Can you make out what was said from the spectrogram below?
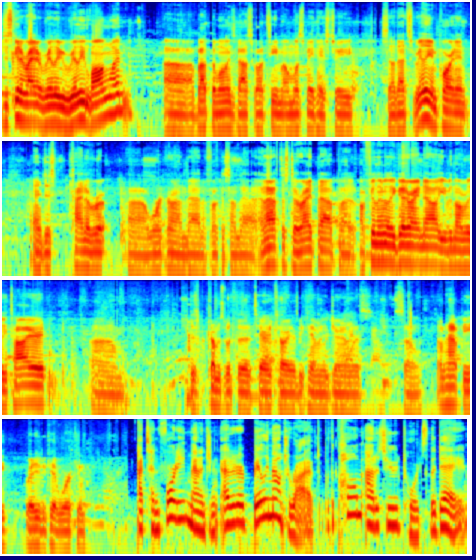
Just gonna write a really, really long one uh, about the women's basketball team almost made history. So that's really important, and just kind of uh, work around that and focus on that. And I have to still write that, but I'm feeling really good right now, even though I'm really tired. Um, this comes with the territory of becoming a journalist. So I'm happy, ready to get working. At 10:40, managing editor Bailey Mount arrived with a calm attitude towards the day.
